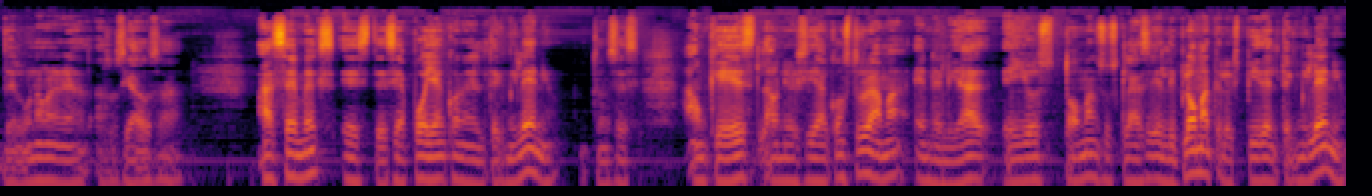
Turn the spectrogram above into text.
de alguna manera asociados a, a Cemex, este, se apoyan con el Tecmilenio. Entonces, aunque es la Universidad Construrama, en realidad ellos toman sus clases y el diploma te lo expide el Tecmilenio.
